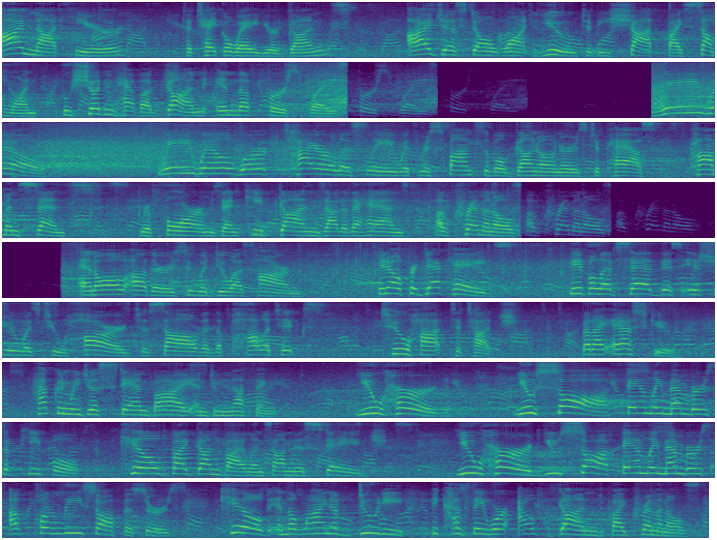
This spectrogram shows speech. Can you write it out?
I'm not here to take away your guns. I just don't want you to be shot by someone who shouldn't have a gun in the first place. We will. We will work tirelessly with responsible gun owners to pass common sense reforms and keep guns out of the hands of criminals and all others who would do us harm. You know, for decades, people have said this issue was too hard to solve and the politics too hot to touch. But I ask you, how can we just stand by and do nothing? You heard, you saw family members of people killed by gun violence on this stage. You heard, you saw family members of police officers killed in the line of duty because they were outgunned by criminals.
